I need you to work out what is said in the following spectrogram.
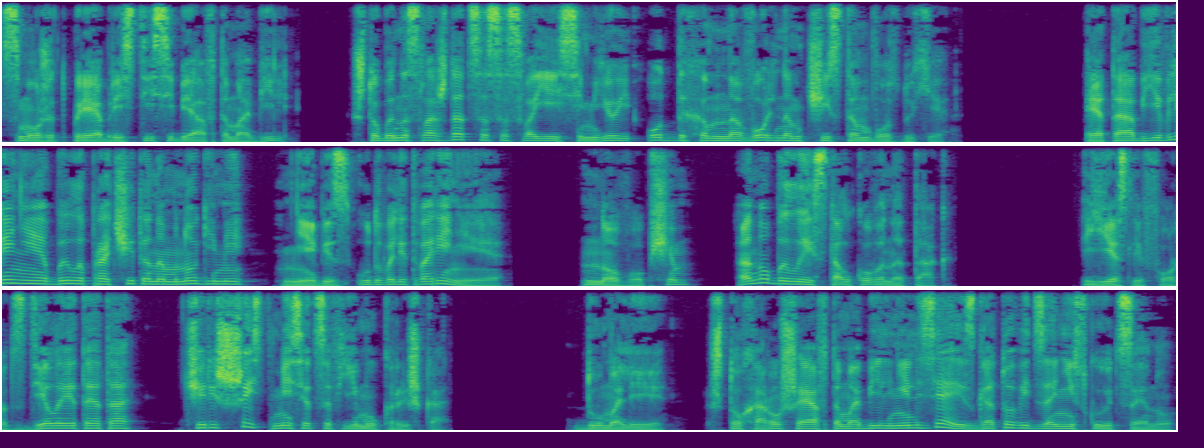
сможет приобрести себе автомобиль, чтобы наслаждаться со своей семьей отдыхом на вольном чистом воздухе. Это объявление было прочитано многими не без удовлетворения, но в общем оно было истолковано так. Если Форд сделает это, через шесть месяцев ему крышка. Думали, что хороший автомобиль нельзя изготовить за низкую цену.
